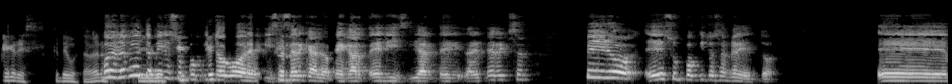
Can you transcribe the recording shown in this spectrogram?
qué querés? ¿Qué te gusta? A ver. Bueno, lo mío ¿Qué- también es un poquito gore y se acerca a lo que es Garth Ennis y Gareth Erickson, pero es un poquito sangriento. Eh,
